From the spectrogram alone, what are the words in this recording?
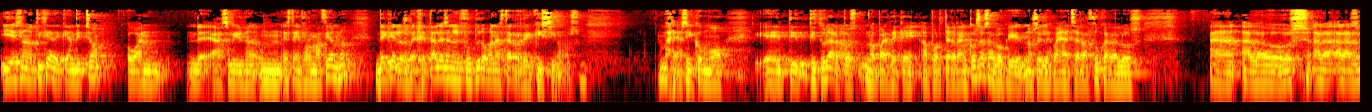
y es la noticia de que han dicho o han ha salido esta información, ¿no? De que los vegetales en el futuro van a estar riquísimos. Vale, así como eh, titular, pues no parece que aporte gran cosa, salvo que no se les vaya a echar azúcar a los a, los a, las,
